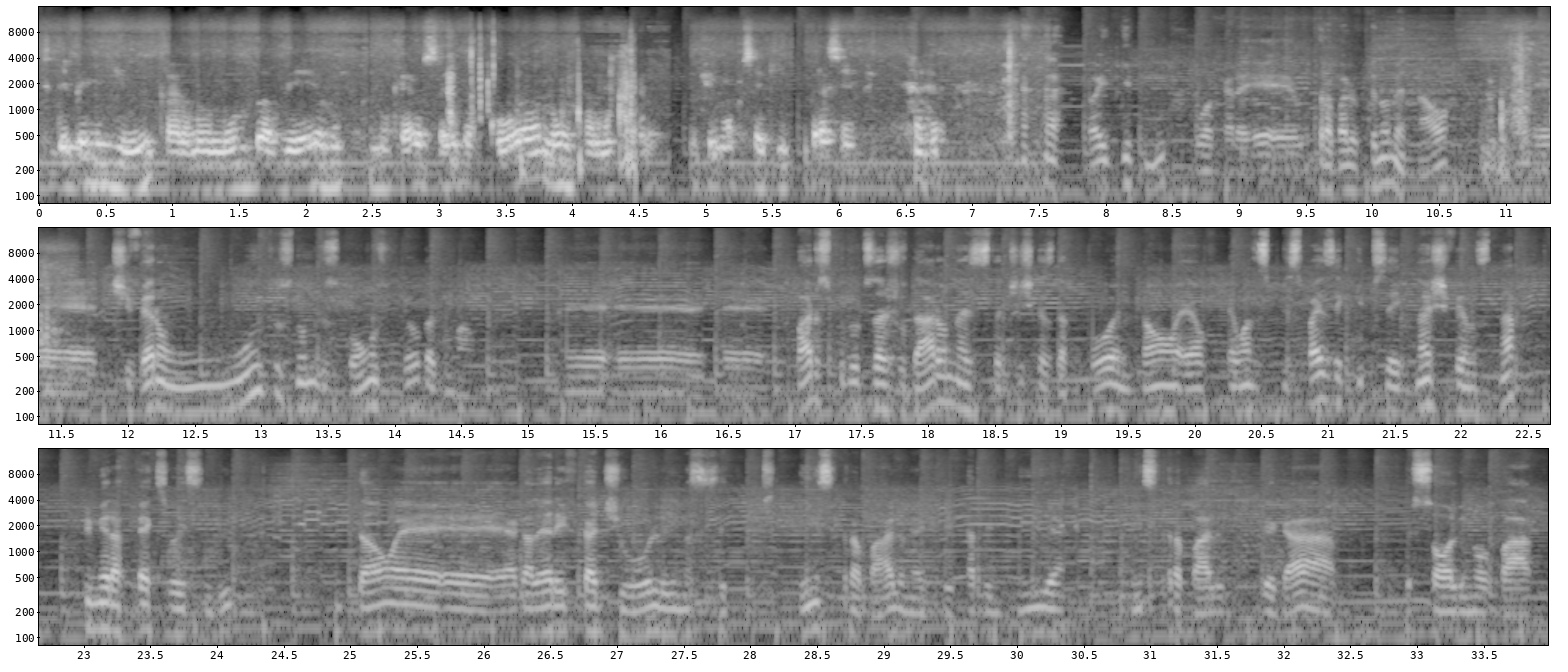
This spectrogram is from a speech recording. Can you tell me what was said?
se de mim, cara, no mundo da V, eu não, quero sair da cor nunca, né? Quero continuar com essa equipe para sempre. é uma equipe muito boa, cara. É um trabalho fenomenal. É, tiveram muitos números bons, viu, Dagmar? É, é, é, vários pilotos ajudaram nas estatísticas da FOA, então é, é, uma das principais equipes aí que nós tivemos na primeira PEX Racing League. Então é, é, a galera aí ficar de olho aí nessas equipes tem esse trabalho né, de academia, tem esse trabalho de pegar o pessoal ali novato,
